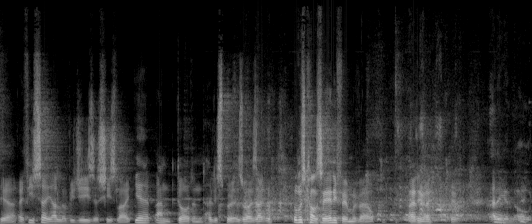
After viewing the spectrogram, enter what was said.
Yeah, if you say, I love you, Jesus, she's like, yeah, and God and Holy Spirit as well. It's like, almost can't say anything without. Anyway. Yeah. Adding in the whole.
